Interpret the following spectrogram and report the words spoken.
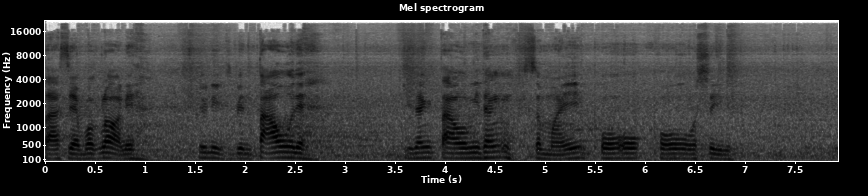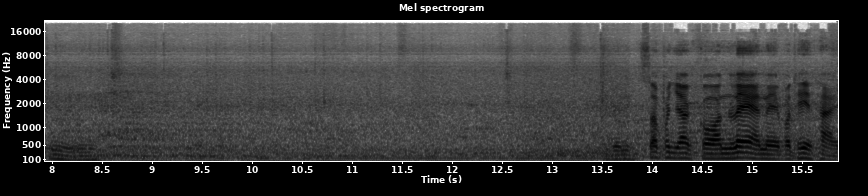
ตาเสียบอกลอกนี่ตัวนี้จะเป็นเตาเนี่ยมีทั้งเตามีทั้งสมัยโพโพซีนเป็นทรัพยากรแร่ในประเทศไทย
